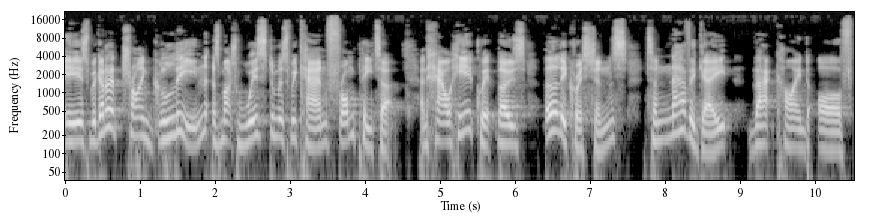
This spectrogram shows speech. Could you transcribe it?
is we're going to try and glean as much wisdom as we can from Peter and how he equipped those early Christians to navigate that kind of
